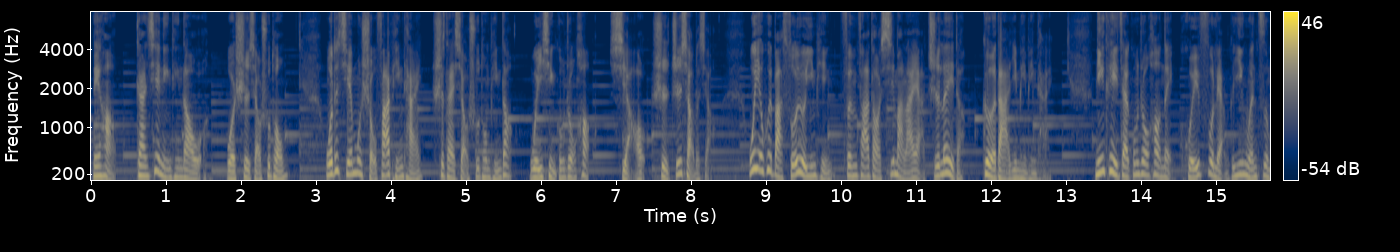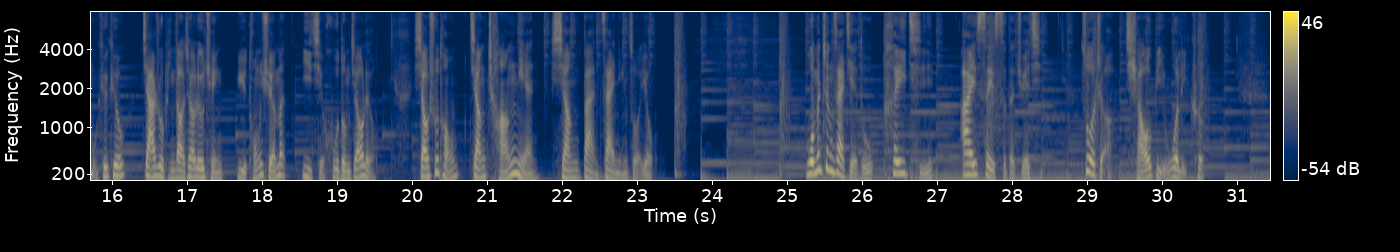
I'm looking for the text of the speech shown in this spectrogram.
您好，感谢您听到我，我是小书童。我的节目首发平台是在小书童频道微信公众号，小是知晓的小。我也会把所有音频分发到喜马拉雅之类的各大音频平台。您可以在公众号内回复两个英文字母 QQ，加入频道交流群，与同学们一起互动交流。小书童将常年相伴在您左右。我们正在解读黑旗 ISIS 的崛起，作者乔比沃里克。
